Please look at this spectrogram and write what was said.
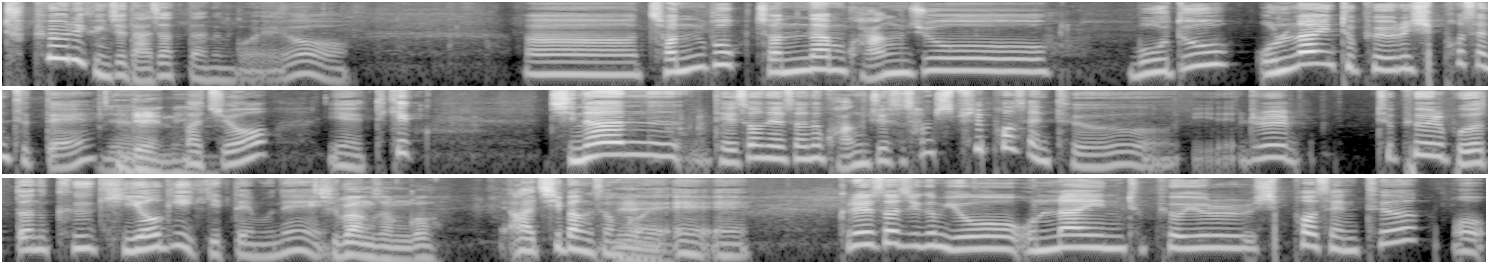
투표율이 굉장히 낮았다는 거예요. 어, 전북, 전남, 광주 모두 온라인 투표율은 10%대 예. 네네. 맞죠? 예, 특히 지난 대선에서는 광주에서 37%를 투표율 보였던 그 기억이 있기 때문에 지방선거. 아 지방선거에 예. 예, 그래서 지금 요 온라인 투표율 10%뭐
